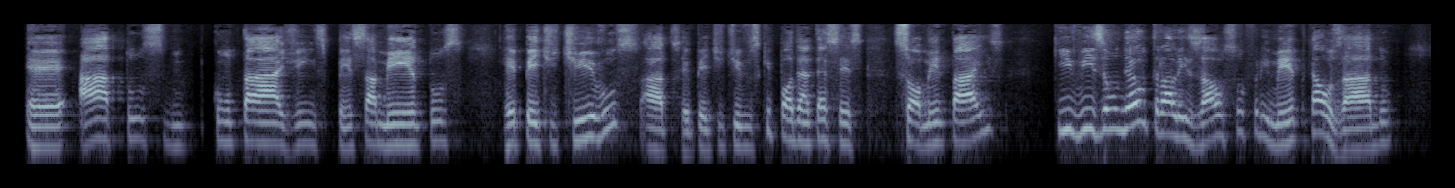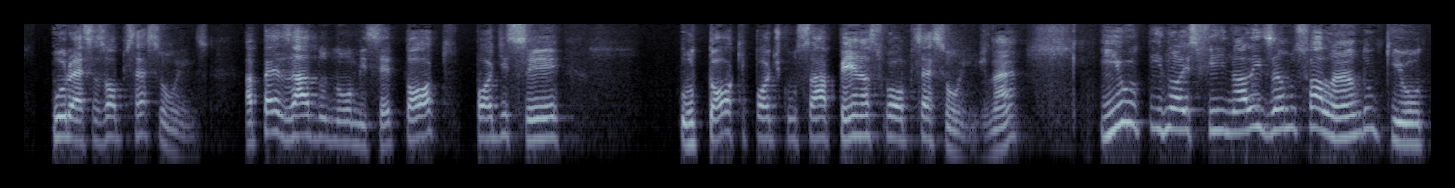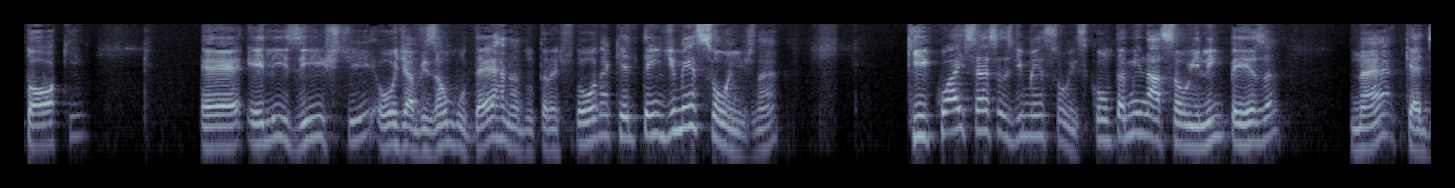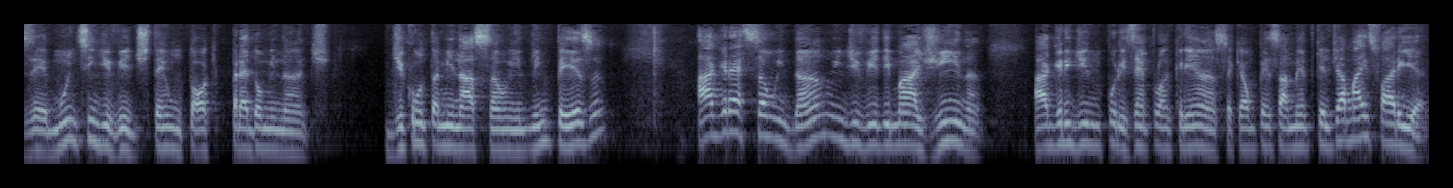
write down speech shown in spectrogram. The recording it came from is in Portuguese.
é, atos, contagens, pensamentos repetitivos, atos repetitivos que podem até ser só mentais, que visam neutralizar o sofrimento causado por essas obsessões. Apesar do nome ser toque, pode ser o toque pode cursar apenas com obsessões, né? E, o, e nós finalizamos falando que o toque é, ele existe hoje a visão moderna do transtorno é que ele tem dimensões, né? que quais são essas dimensões? Contaminação e limpeza, né? Quer dizer, muitos indivíduos têm um toque predominante de contaminação e limpeza. Agressão e dano, o indivíduo imagina agredindo, por exemplo, uma criança, que é um pensamento que ele jamais faria,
